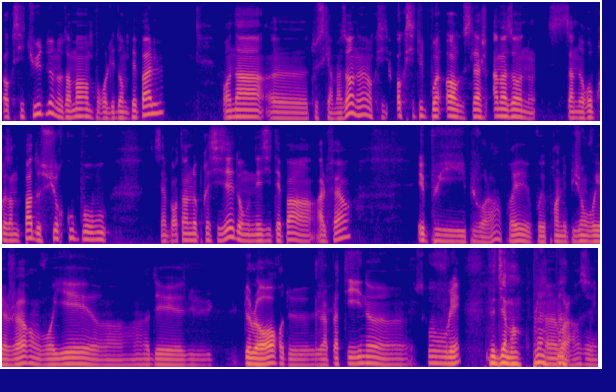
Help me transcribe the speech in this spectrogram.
oxitude, notamment pour les dons PayPal. On a euh, tout ce qui est Amazon, hein, oxitude.org slash Amazon. Ça ne représente pas de surcoût pour vous. C'est important de le préciser, donc n'hésitez pas à, à le faire. Et puis, puis voilà, après, vous pouvez prendre les pigeons voyageurs, envoyer euh, des, du- de l'or, de, de la platine, euh, ce que vous voulez. Des diamants, plein. Euh, plein. voilà, c'est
